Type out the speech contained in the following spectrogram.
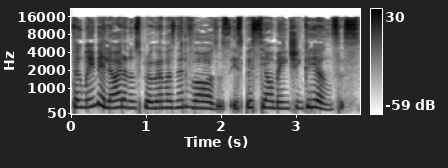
Também melhora nos problemas nervosos, especialmente em crianças.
